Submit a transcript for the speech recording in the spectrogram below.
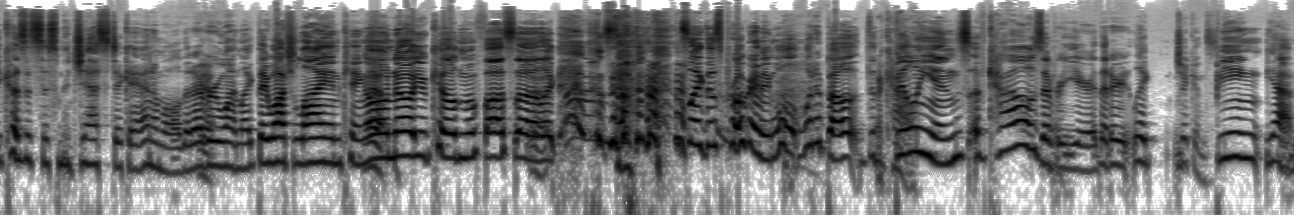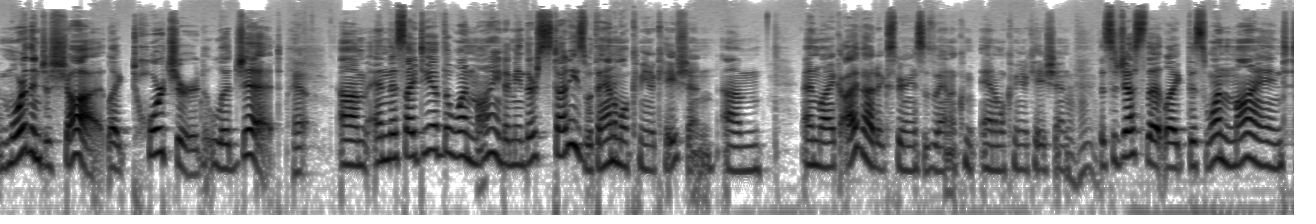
because it's this majestic animal that Yeah. everyone like they watch Lion King. Yeah. Oh no, you killed Mufasa! Yeah. Like it's, it's like this programming. Well, what about the billions of cows every year that are like chickens being yeah more than just shot, like tortured, legit. yeah Um, and this idea of the one mind, I mean, there's studies with animal communication. Um, and like I've had experiences with animal, animal communication Mhm. that suggest that like this one mind,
